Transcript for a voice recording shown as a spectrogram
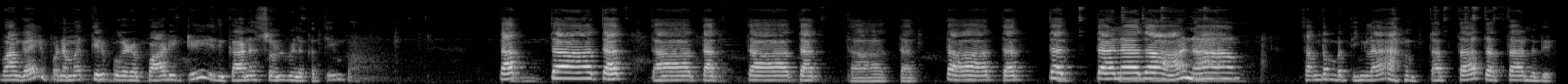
வாங்க இப்போ நம்ம திருப்புகழை பாடிட்டு இதுக்கான சொல் விளக்கத்தையும் பார்ப்போம். தத்தா தத்தா தத்தா தத்தா தத்தா தத்தத்தனதானா? சந்தம் பார்த்தீங்களா? தத்தா தத்தானது.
